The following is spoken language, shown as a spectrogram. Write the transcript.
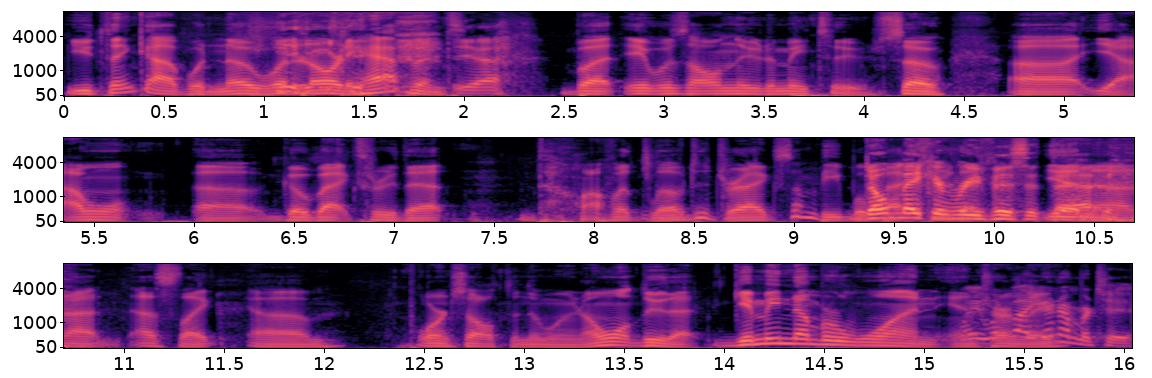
You'd think I would know what had already happened, Yeah. but it was all new to me too. So uh, yeah, I won't uh, go back through that. Though I would love to drag some people. Don't back make through him that. revisit Yeah, that. no, no, that's like um, pouring salt in the wound. I won't do that. Give me number one Wait, what intern about your number two?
